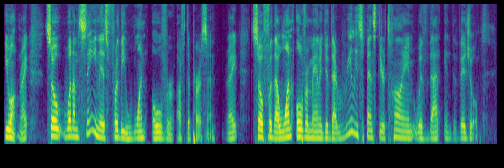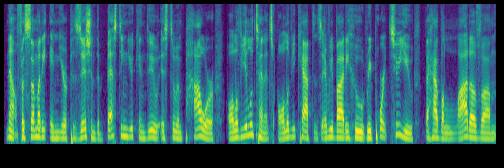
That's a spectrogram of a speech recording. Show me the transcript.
You won't, right? So what I'm saying is for the one over of the person, right? So for that one over manager that really spends their time with that individual. Now, for somebody in your position, the best thing you can do is to empower all of your lieutenants, all of your captains, everybody who report to you that have a lot of um,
